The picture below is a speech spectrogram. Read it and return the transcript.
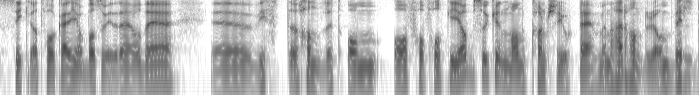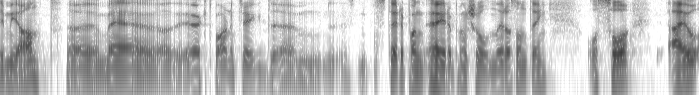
sikre at folk er i jobb osv. Eh, hvis det handlet om å få folk i jobb, så kunne man kanskje gjort det. Men her handler det om veldig mye annet. eh, med økt barnetrygd, eh, pen høyere pensjoner og sånne ting. Og så er jo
